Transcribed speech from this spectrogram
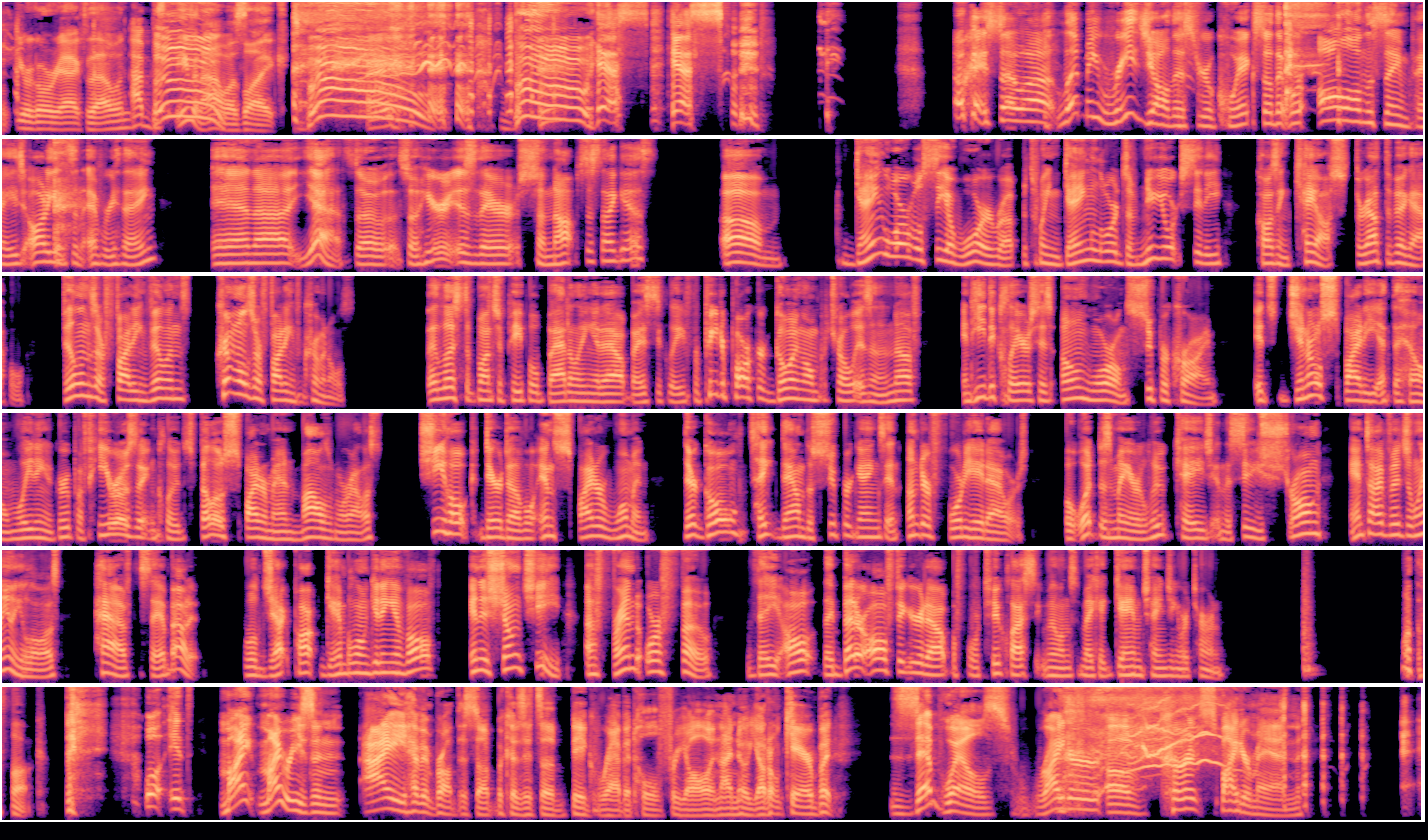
Wondering how that one you were going to react to that one. I boo. Even I was like, Boo! Boo! Hiss! Hiss! Okay, so uh let me read y'all this real quick so that we're all on the same page, audience and everything. And uh yeah, so so here is their synopsis, I guess. Um Gang war will see a war erupt between gang lords of New York City, causing chaos throughout the Big Apple. Villains are fighting villains, criminals are fighting mm. criminals. They list a bunch of people battling it out basically. For Peter Parker, going on patrol isn't enough and he declares his own war on supercrime. It's General Spidey at the helm, leading a group of heroes that includes fellow Spider Man Miles Morales, She Hulk, Daredevil, and Spider Woman. Their goal take down the super gangs in under 48 hours. But what does Mayor Luke Cage and the city's strong anti vigilante laws have to say about it? Will Jackpot gamble on getting involved? And is Shang-Chi a friend or foe? they all they better all figure it out before two classic villains make a game-changing return. What the fuck? well, it my my reason I haven't brought this up because it's a big rabbit hole for y'all, and I know y'all don't care, but Zeb Wells, writer of current Spider-Man,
